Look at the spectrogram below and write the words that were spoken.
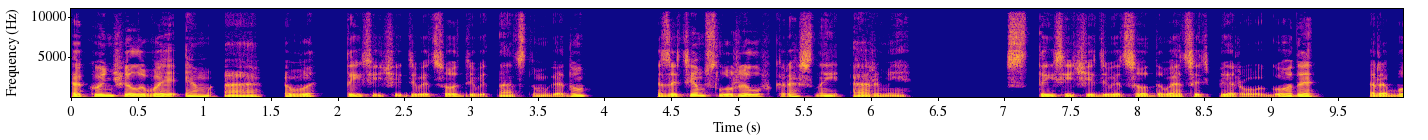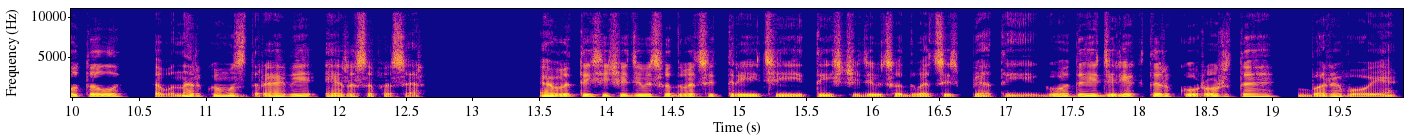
Окончил ВМА в 1919 году, Затем служил в Красной армии. С 1921 года работал в Наркомздраве РСФСР. В 1923 и 1925 годы директор курорта Боровое.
